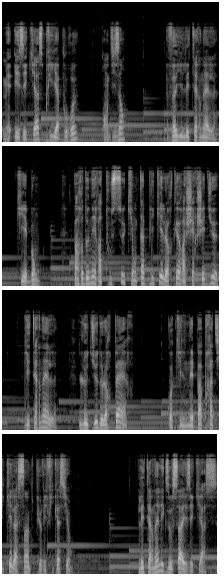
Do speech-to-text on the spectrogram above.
Mais Ézéchias pria pour eux, en disant Veuille l'Éternel, qui est bon, pardonner à tous ceux qui ont appliqué leur cœur à chercher Dieu, l'Éternel, le Dieu de leur Père, quoiqu'ils n'aient pas pratiqué la sainte purification. L'Éternel exauça Ézéchias,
